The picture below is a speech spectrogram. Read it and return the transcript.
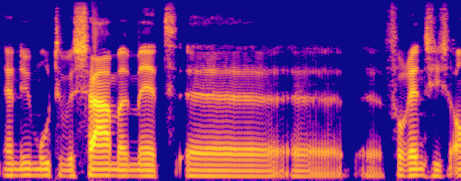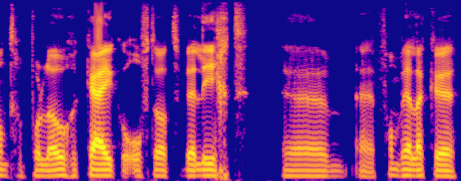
en nu moeten we samen met eh, eh, forensisch antropologen kijken of dat wellicht eh, van welke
